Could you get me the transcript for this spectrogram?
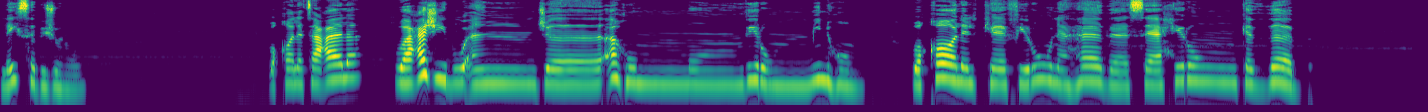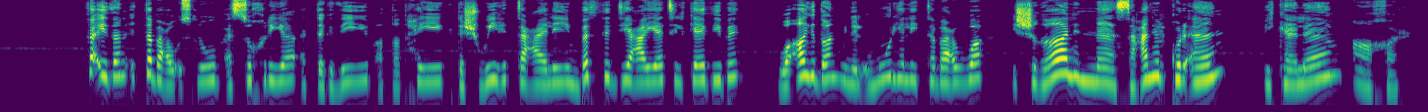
ليس بجنون. وقال تعالى وعجبوا أن جاءهم منذر منهم. وقال الكافرون هذا ساحر كذاب فإذا اتبعوا أسلوب السخرية، التكذيب، التضحيك، تشويه التعاليم، بث الدعايات الكاذبة، وأيضا من الأمور يلي اتبعوها إشغال الناس عن القرآن بكلام آخر،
